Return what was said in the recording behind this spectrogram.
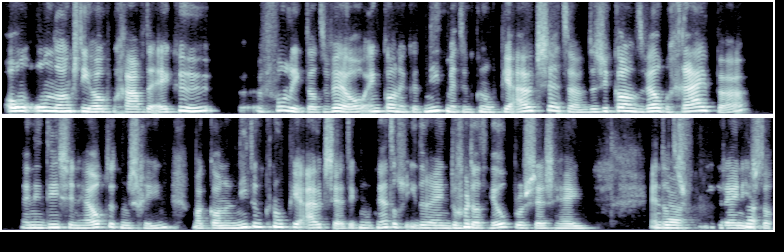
ondanks die hoogbegaafde EQ voel ik dat wel en kan ik het niet met een knopje uitzetten. Dus ik kan het wel begrijpen. En in die zin helpt het misschien, maar ik kan er niet een knopje uitzetten. Ik moet net als iedereen door dat heel proces heen. En dat is voor iedereen, is dat,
